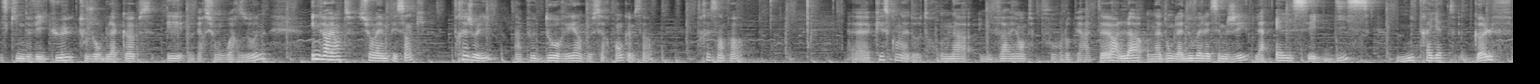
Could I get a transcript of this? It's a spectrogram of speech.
Les skins de véhicules, toujours Black Ops et version Warzone. Une variante sur la MP5, très jolie, un peu doré, un peu serpent comme ça, très sympa. Euh, qu'est-ce qu'on a d'autre? On a une variante pour l'opérateur. Là, on a donc la nouvelle SMG, la LC10, mitraillette Golf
